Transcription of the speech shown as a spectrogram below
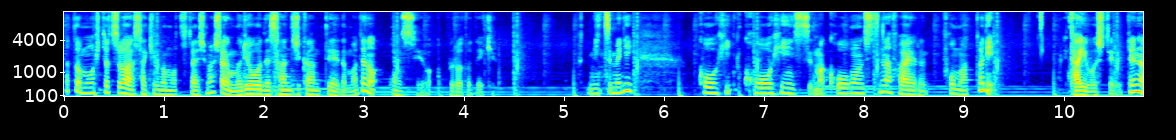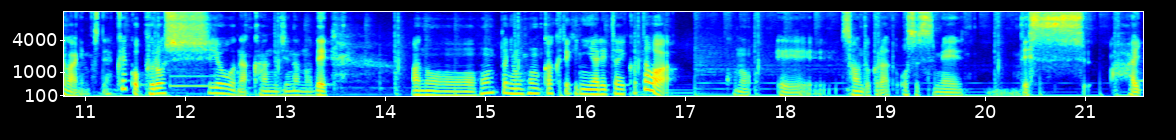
あともう1つは、先ほどもお伝えしましたが、無料で3時間程度までの音声をアップロードできる。3つ目に、高品高品質、まあ、高音質なファイル、フォーマットに対応しているというのがありますね。結構プロ仕様な感じなので、あのー、本当に本格的にやりたい方は、この、えー、サウンドクラウドおすすめです。はい。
